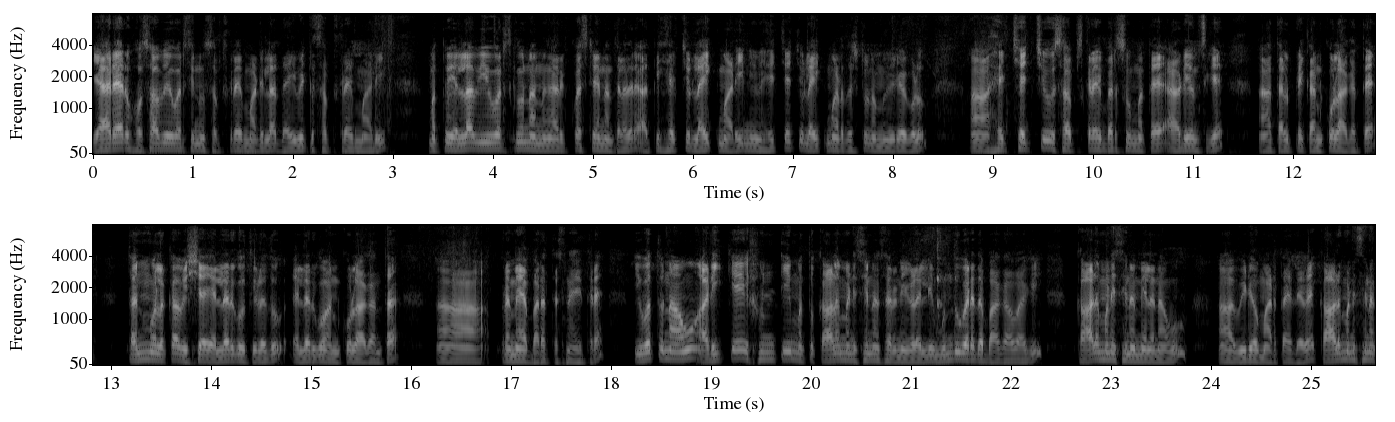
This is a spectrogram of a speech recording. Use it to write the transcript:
ಯಾರ್ಯಾರು ಹೊಸ ವ್ಯೂವರ್ಸ್ ಇನ್ನೂ ಸಬ್ಸ್ಕ್ರೈಬ್ ಮಾಡಿಲ್ಲ ದಯವಿಟ್ಟು ಸಬ್ಸ್ಕ್ರೈಬ್ ಮಾಡಿ. ಮತ್ತು ಎಲ್ಲ ವ್ಯೂವರ್ಸ್ಗೂ ನನ್ನ ರಿಕ್ವೆಸ್ಟ್ ಏನಂತ ಹೇಳಿದ್ರೆ ಅತಿ ಹೆಚ್ಚು ಲೈಕ್ ಮಾಡಿ. ನೀವು ಹೆಚ್ಚೆಚ್ಚು ಲೈಕ್ ಮಾಡಿದಷ್ಟು ನಮ್ಮ ವಿಡಿಯೋಗಳು ಹೆಚ್ಚೆಚ್ಚು ಸಬ್ಸ್ಕ್ರೈಬರ್ಸು ಮತ್ತು ಆಡಿಯನ್ಸ್ಗೆ ತಲುಪಲಿಕ್ಕೆ ಅನುಕೂಲ ಆಗುತ್ತೆ. ತನ್ಮೂಲಕ ವಿಷಯ ಎಲ್ಲರಿಗೂ ತಿಳಿದು ಎಲ್ಲರಿಗೂ ಅನುಕೂಲ ಆಗೋಂಥ ಆ, ಪ್ರಮೇಯ ಬರುತ್ತೆ ಸ್ನೇಹಿತರೆ. ಇವತ್ತು ನಾವು ಅಡಿಕೆ, ಶುಂಠಿ ಮತ್ತು ಕಾಳುಮೆಣಸಿನ ಸರಣಿಗಳಲ್ಲಿ ಮುಂದುವರೆದ ಭಾಗವಾಗಿ ಕಾಳುಮೆಣಸಿನ ಮೇಲೆ ನಾವು ವಿಡಿಯೋ ಮಾಡ್ತಾ ಇದ್ದೇವೆ. ಕಾಳುಮೆಣಸಿನ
